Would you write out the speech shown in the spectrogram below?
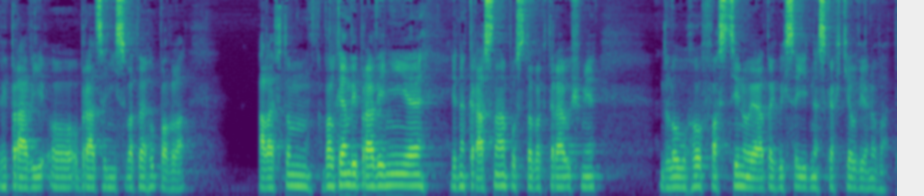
vypráví o obrácení svatého Pavla. Ale v tom velkém vyprávění je jedna krásná postava, která už mě dlouho fascinuje a tak bych se jí dneska chtěl věnovat.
